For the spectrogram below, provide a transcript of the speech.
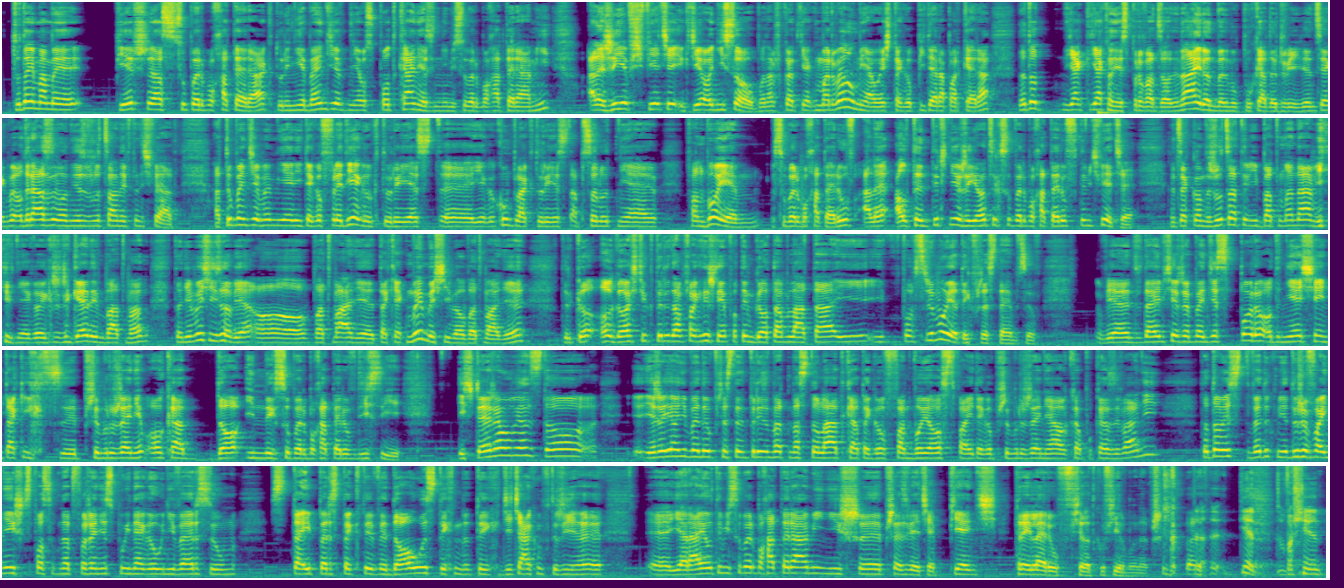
tutaj mamy pierwszy raz superbohatera, który nie będzie miał spotkania z innymi superbohaterami, ale żyje w świecie, gdzie oni są. Bo na przykład jak Marvelu miałeś tego Petera Parkera, no to jak, jak on jest prowadzony? No Iron Man mu puka do drzwi, więc jakby od razu on jest wrzucony w ten świat. A tu będziemy mieli tego Frediego, który jest, e, jego kumpla, który jest absolutnie fanboyem superbohaterów, ale autentycznie żyjących superbohaterów w tym świecie. Więc jak on rzuca tymi Batmanami w niego i krzyczy him, Batman, to nie myśli sobie o Batmanie tak jak my myślimy o Batmanie, tylko o gościu, który tam faktycznie po tym Gotham lata i, i powstrzymuje tych przestępców. Więc wydaje mi się, że będzie sporo odniesień takich z przymrużeniem oka do innych superbohaterów DC. I szczerze mówiąc, to jeżeli oni będą przez ten pryzmat nastolatka, tego fanboyostwa i tego przymrużenia oka pokazywani, to to jest według mnie dużo fajniejszy sposób na tworzenie spójnego uniwersum z tej perspektywy dołu, z tych, tych dzieciaków, którzy się jarają tymi superbohaterami, niż e, przez, wiecie, pięć trailerów w środku filmu na przykład. Nie, to właśnie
